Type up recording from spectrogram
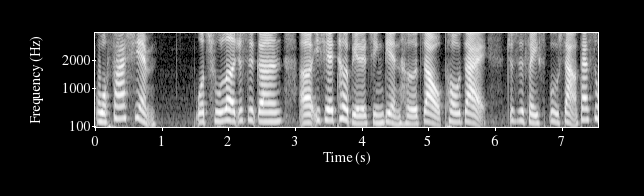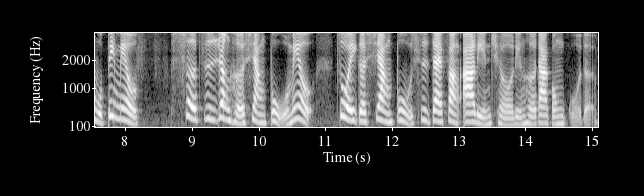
我发现，我除了就是跟呃一些特别的景点合照 PO 在就是 Facebook 上，但是我并没有设置任何相簿，我没有。做一个相簿是在放阿联酋联合大公国的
